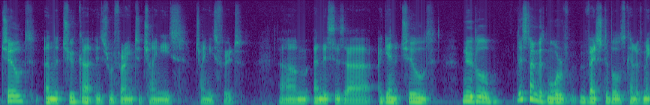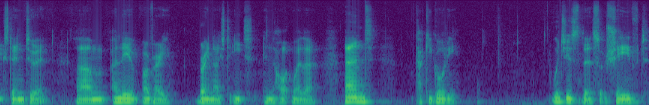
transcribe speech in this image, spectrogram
chilled, and the chuka is referring to Chinese Chinese food. Um, and this is a again a chilled noodle, this time with more vegetables kind of mixed into it, um, and they are very very nice to eat in the hot weather. And kakigori, which is the sort of shaved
